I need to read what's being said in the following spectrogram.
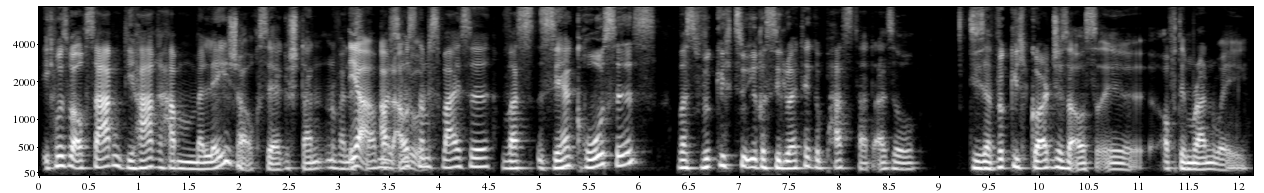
Ich muss aber auch sagen, die Haare haben Malaysia auch sehr gestanden, weil es ja, war mal absolut. ausnahmsweise was sehr Großes was wirklich zu ihrer Silhouette gepasst hat. Also Die sah wirklich gorgeous aus äh, auf dem Runway.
